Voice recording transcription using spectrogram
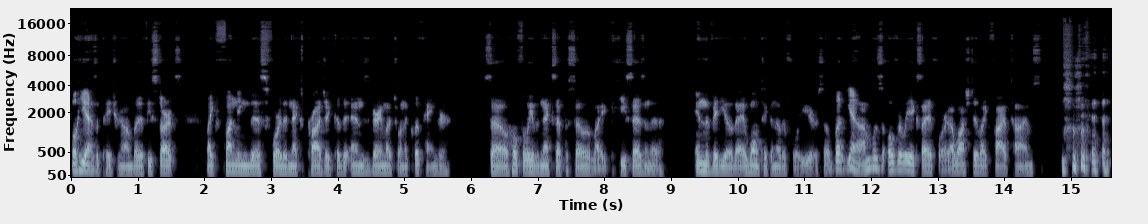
well, he has a Patreon, but if he starts like funding this for the next project because it ends very much on a cliffhanger. So hopefully the next episode, like he says in the in the video, that it won't take another four years. So, but yeah, I was overly excited for it. I watched it like five times.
